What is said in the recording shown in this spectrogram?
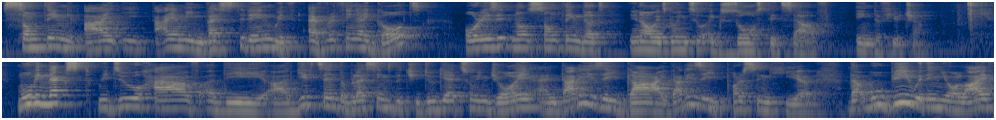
something I, I am invested in with everything I got? Or is it not something that, you know, it's going to exhaust itself in the future? Moving next, we do have uh, the uh, gifts and the blessings that you do get to enjoy. And that is a guy, that is a person here that will be within your life.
